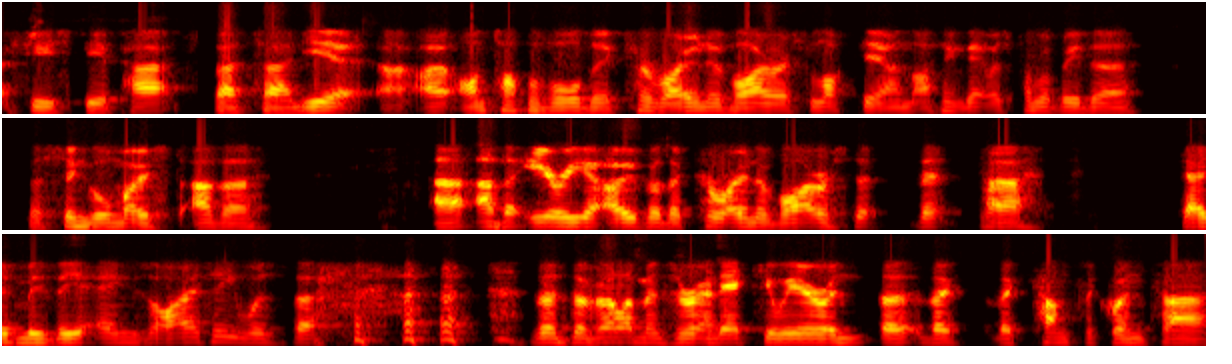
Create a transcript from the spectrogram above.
a few spare parts, but uh, yeah, I, on top of all the coronavirus lockdown, I think that was probably the the single most other uh, other area over the coronavirus that that uh, gave me the anxiety was the the developments around AccuAir and the the, the consequent uh,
